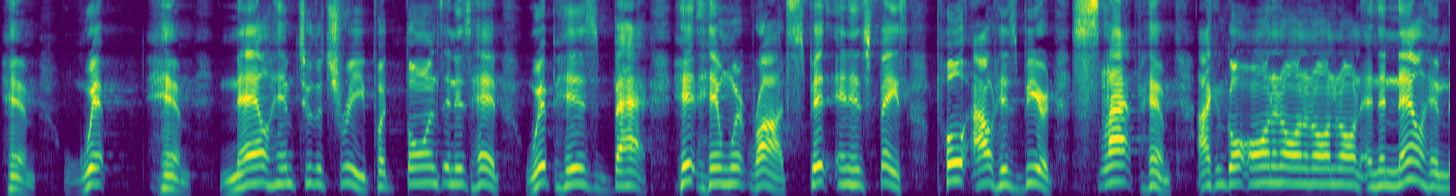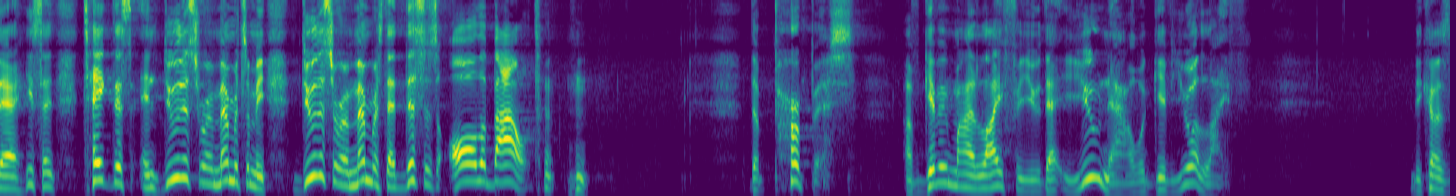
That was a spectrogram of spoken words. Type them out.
him, whip him, nail him to the tree, put thorns in his head, whip his back, hit him with rods, spit in his face, pull out his beard, slap him. I can go on and on and on and on, and then nail him there. He said, Take this and do this in remembrance to me. Do this in remembrance that this is all about the purpose of giving my life for you, that you now would give your life. Because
